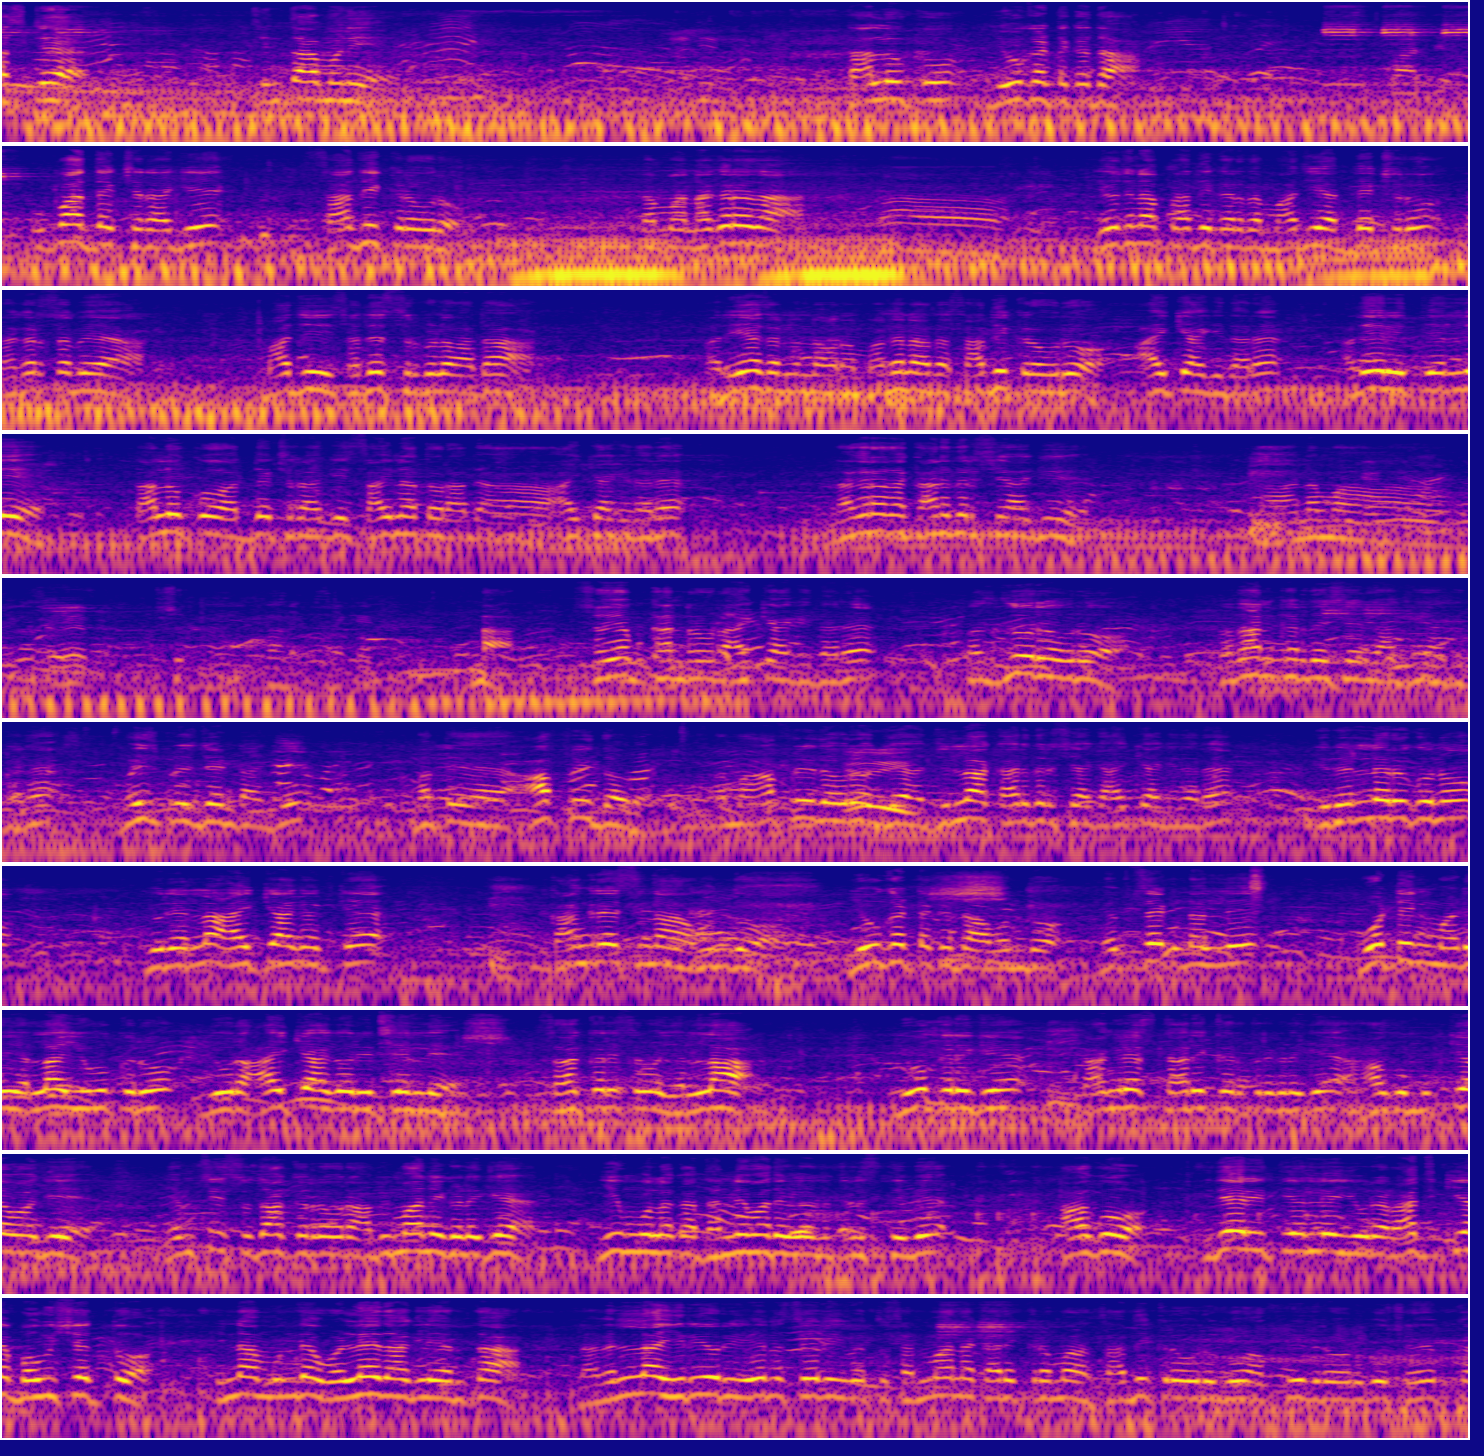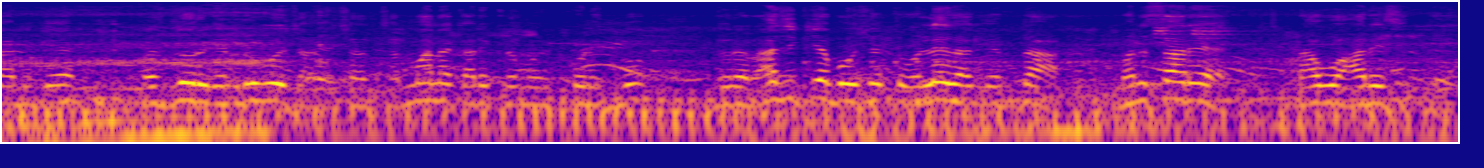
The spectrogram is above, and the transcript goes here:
ಅಷ್ಟೇ. ಚಿಂತಾಮಣಿ ತಾಲೂಕು ಯುವ ಘಟಕದ ಉಪಾಧ್ಯಕ್ಷರಾಗಿ ಸಾದಿಕ್ರವರು ನಮ್ಮ ನಗರದ ಯೋಜನಾ ಪ್ರಾಧಿಕಾರದ ಮಾಜಿ ಅಧ್ಯಕ್ಷರು, ನಗರಸಭೆಯ ಮಾಜಿ ಸದಸ್ಯರುಗಳು ಆದ ರಿಯಾಜ್ ಅಣ್ಣನವರ ಮಗನಾದ ಸಾಧಿಕ್ರವರು ಆಯ್ಕೆಯಾಗಿದ್ದಾರೆ. ಅದೇ ರೀತಿಯಲ್ಲಿ ತಾಲೂಕು ಅಧ್ಯಕ್ಷರಾಗಿ ಸಾಯಿನಾಥ್ ಅವರು ಆಯ್ಕೆಯಾಗಿದ್ದಾರೆ. ನಗರದ ಕಾರ್ಯದರ್ಶಿಯಾಗಿ ನಮ್ಮ ಶೋಯಬ್ ಖಾನ್ ರವರು ಆಯ್ಕೆ ಆಗಿದ್ದಾರೆ. ಫಜ್ಲೂರ್ ಅವರು ಪ್ರಧಾನ ಕಾರ್ಯದರ್ಶಿಯಾಗಿ ಆಯ್ಕೆ ಆಗಿದ್ದಾರೆ. ವೈಸ್ ಪ್ರೆಸಿಡೆಂಟ್ ಆಗಿ ಮತ್ತು ಆಫ್ರೀದ್ ಅವರು ನಮ್ಮ ಆಫ್ರೀದ್ ಅವರು ಜಿಲ್ಲಾ ಕಾರ್ಯದರ್ಶಿಯಾಗಿ ಆಯ್ಕೆ ಆಗಿದ್ದಾರೆ. ಇವರೆಲ್ಲರಿಗೂ ಇವರೆಲ್ಲ ಆಯ್ಕೆ ಆಗೋಕ್ಕೆ ಕಾಂಗ್ರೆಸ್ನ ಒಂದು ಯುವ ಘಟಕದ ಒಂದು ವೆಬ್ಸೈಟ್ನಲ್ಲಿ ವೋಟಿಂಗ್ ಮಾಡಿ ಎಲ್ಲ ಯುವಕರು ಇವರು ಆಯ್ಕೆ ಆಗೋ ರೀತಿಯಲ್ಲಿ ಸಹಕರಿಸಿರುವ ಎಲ್ಲ ಯುವಕರಿಗೆ, ಕಾಂಗ್ರೆಸ್ ಕಾರ್ಯಕರ್ತರುಗಳಿಗೆ ಹಾಗೂ ಮುಖ್ಯವಾಗಿ ಎಂ ಸಿ ಸುಧಾಕರ್ ಅವರ ಅಭಿಮಾನಿಗಳಿಗೆ ಈ ಮೂಲಕ ಧನ್ಯವಾದಗಳನ್ನು ತಿಳಿಸ್ತೀವಿ. ಹಾಗೂ ಇದೇ ರೀತಿಯಲ್ಲಿ ಇವರ ರಾಜಕೀಯ ಭವಿಷ್ಯತ್ತು ಇನ್ನು ಮುಂದೆ ಒಳ್ಳೆಯದಾಗಲಿ ಅಂತ ನಾವೆಲ್ಲ ಹಿರಿಯರು ಏನು ಸೇರಿ ಇವತ್ತು ಸನ್ಮಾನ ಕಾರ್ಯಕ್ರಮ ಸಾದಿಕ್ರವ್ರಿಗೂ ಅಫೀದ್ರವ್ರಿಗೂ ಶೋಯಬ್ ಖಾನ್ಗೆ ಸ- ಸನ್ಮಾನ ಕಾರ್ಯಕ್ರಮ ಇಟ್ಕೊಂಡಿದ್ವು. ಇವರ ರಾಜಕೀಯ ಭವಿಷ್ಯತ್ತು ಒಳ್ಳೆಯದಾಗಲಿ ಅಂತ ಮನಸಾರೆ ನಾವು ಹಾರೈಸುತ್ತೇವೆ.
